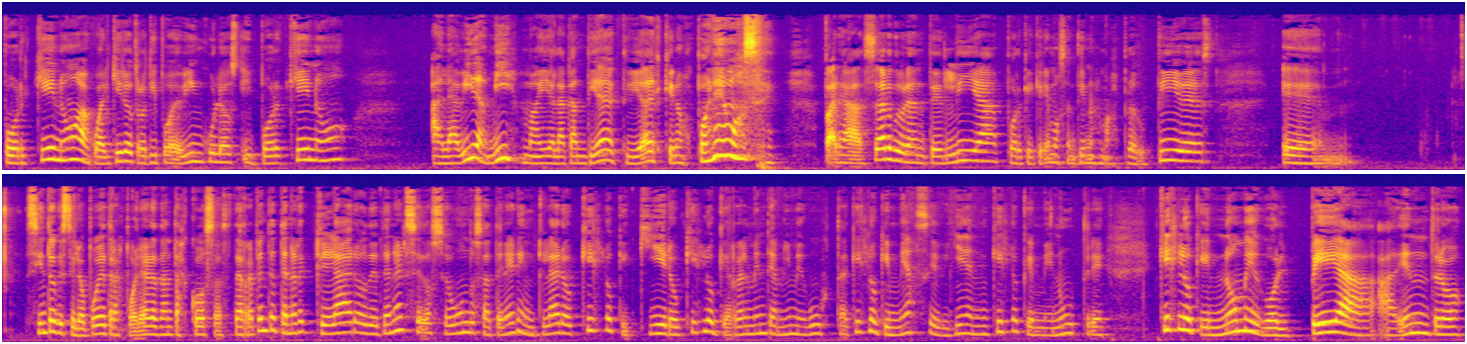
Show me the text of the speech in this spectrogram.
por qué no a cualquier otro tipo de vínculos y por qué no a la vida misma y a la cantidad de actividades que nos ponemos para hacer durante el día porque queremos sentirnos más productivos. Em, siento que se lo puede traspolar a tantas cosas. De repente tener claro, detenerse dos segundos a tener en claro qué es lo que quiero, qué es lo que realmente a mí me gusta, qué es lo que me hace bien, qué es lo que me nutre, qué es lo que no me golpea adentro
